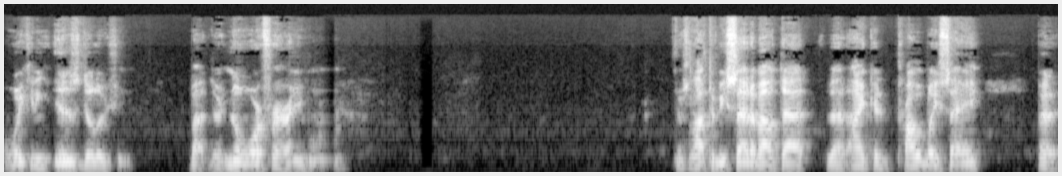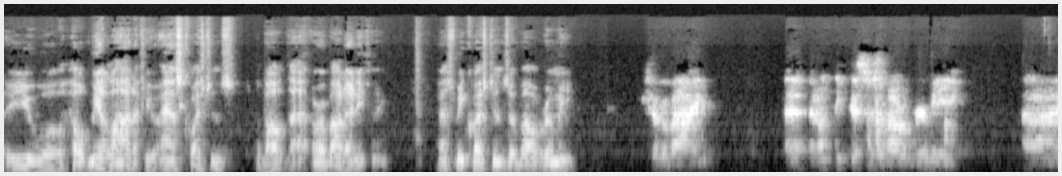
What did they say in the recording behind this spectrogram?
Awakening is delusion, but there's no warfare anymore. There's a lot to be said about that that I could probably say, but you will help me a lot if you ask questions about that or about anything. Ask me questions about Rumi. Shogabhai. I, I don't think this is about Rumi. uh,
